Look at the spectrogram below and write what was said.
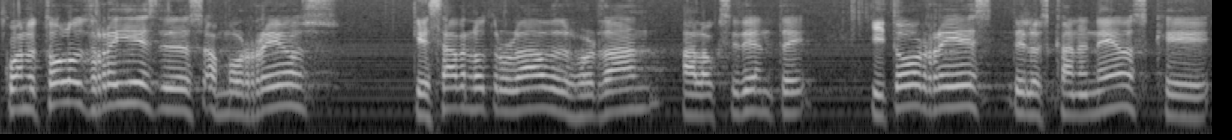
Cuando todos los reyes de los amorreos, que estaban al otro lado del Jordán, al occidente, y todos los reyes de los cananeos que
